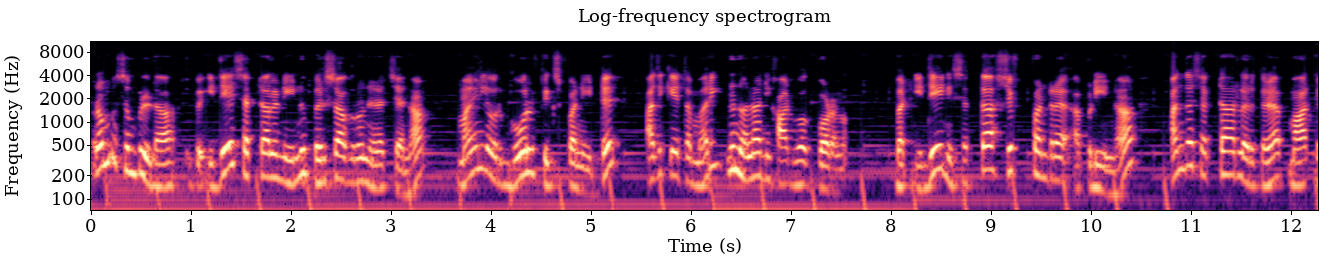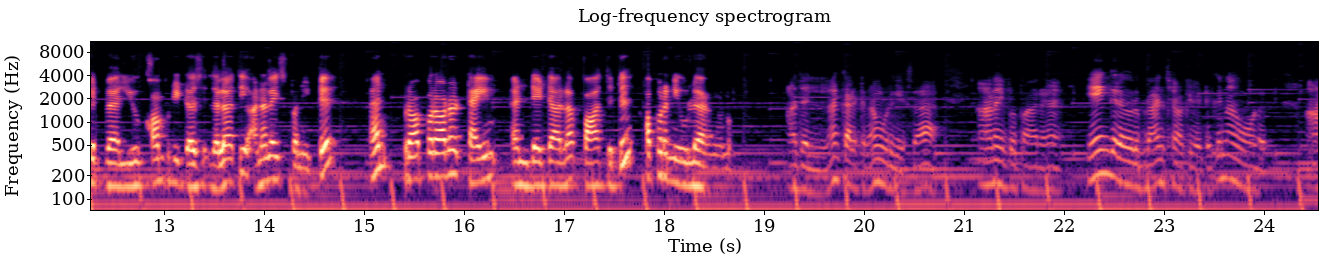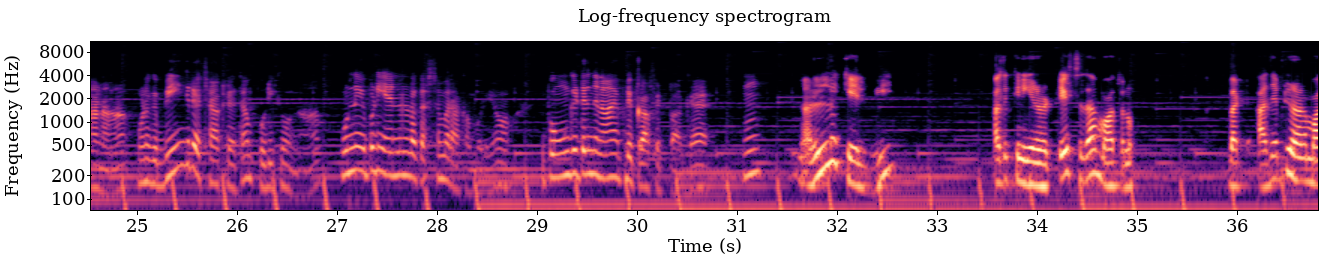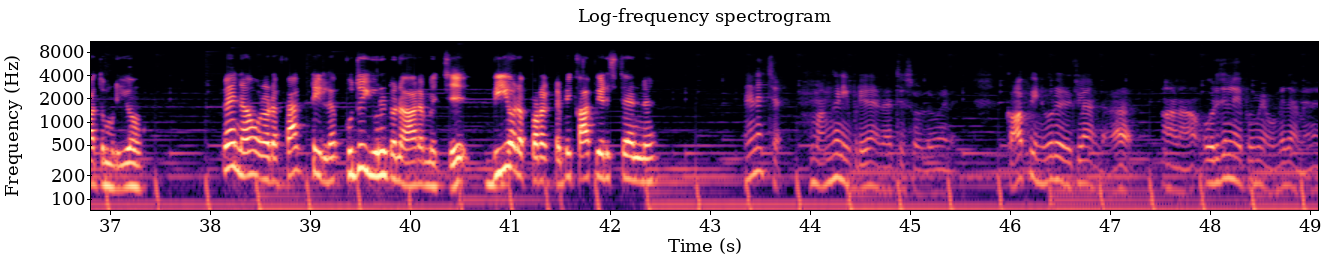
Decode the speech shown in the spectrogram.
ரொம்ப சிம்பிள்டா இப்போ இதே செக்டாரில் நீ இன்னும் பெருசாகணும்னு நினச்சேன்னா மைண்டில் ஒரு கோல் ஃபிக்ஸ் பண்ணிட்டு அதுக்கேற்ற மாதிரி இன்னும் நல்லா நீ ஹார்ட் ஒர்க் போடணும். பட் இதே நீ செக்டார் ஷிஃப்ட் பண்ணுற அப்படின்னா அந்த செக்டாரில் இருக்கிற மார்க்கெட் வேல்யூ காம்படிட்டர்ஸ் இதெல்லாத்தையும் அனலைஸ் பண்ணிட்டு அண்ட் ப்ராப்பரான டைம் அண்ட் டேட்டாலாம் பார்த்துட்டு அப்புறம் நீ உள்ளே இறங்கணும். அதெல்லாம் கரெக்டு தான் முருகேஷா ஆனால் இப்போ பாரு ஏங்கிற ஒரு பிராண்ட் சாக்லேட்டுக்கு நான் ஓனர் ஆனால் உனக்கு பீங்கிற சாக்லேட் தான் பிடிக்கும்னா உன்னை எப்படி என்னோட கஸ்டமர் ஆக்க முடியும்? இப்போ உங்ககிட்ட இருந்து நான் எப்படி ப்ராஃபிட் பார்க்க? ம்? நல்ல கேள்வி. அதுக்கு நீ என்னோட டேஸ்ட்டை தான் மாற்றணும் பட் அதை எப்படி உன்னால் மாற்ற முடியும்? வேணா உன்னோட ஃபேக்ட்ரியில் புது யூனிட் ஒன்று ஆரம்பிச்சு பியோட ப்ராடக்ட் எப்படி காப்பி அடிச்சிட்டேன்னு நினச்சேன். மங்கன் இப்படி தான் ஏதாச்சும் சொல்லுவேன் காப்பி நூறு இருக்கலாம்டா ஆனால் ஒரிஜினல் எப்பவுமே ஒன்று தானே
